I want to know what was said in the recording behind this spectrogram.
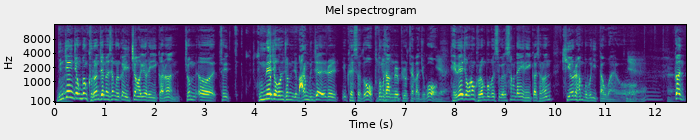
문재인 정부는 그런 점에서 그러니까 일정하게 그러니까는 좀 어 저희 국내적으로는 좀 많은 문제를 했어도 부동산을 비롯해 가지고 예. 대외적으로는 그런 부분 속에서 상당히 그러니까 저는 기여를 한 부분이 있다고 봐요. 예. 그러니까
